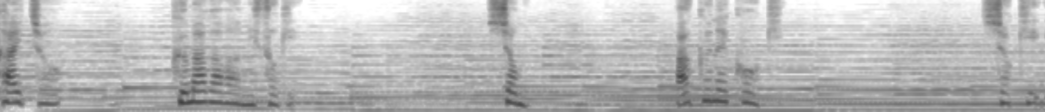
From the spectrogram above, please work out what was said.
会長熊川みそぎ。庶務阿久根後期。初期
